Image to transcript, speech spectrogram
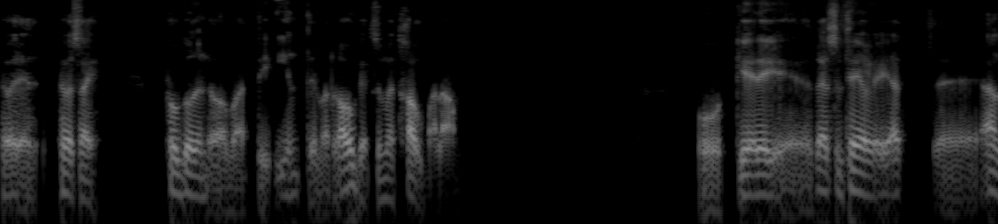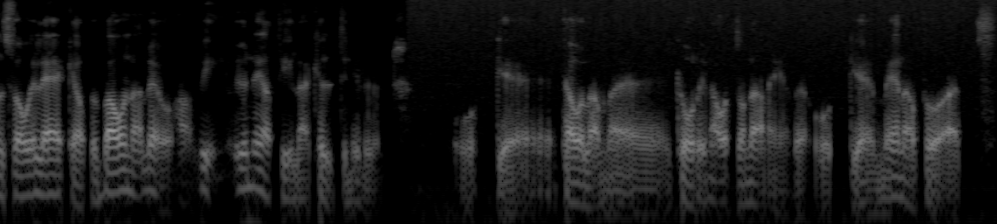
på, på sig på grund av att det inte var draget som ett traumalarm. Och eh, det resulterade i att eh, ansvarig läkare på banan då, han ringer ner till akuten i Lund och eh, talar med koordinatorn där nere och eh, menar på att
